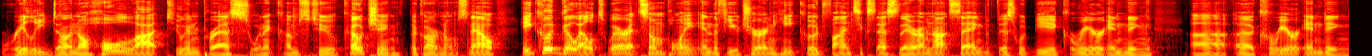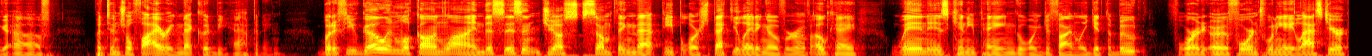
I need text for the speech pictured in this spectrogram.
really done a whole lot to impress when it comes to coaching the Cardinals. Now, he could go elsewhere at some point in the future and he could find success there. I'm not saying that this would be a career ending uh, a career ending uh, potential firing that could be happening. But if you go and look online, this isn't just something that people are speculating over of, okay, when is Kenny Payne going to finally get the boot? Four, uh, four and 28 last year.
